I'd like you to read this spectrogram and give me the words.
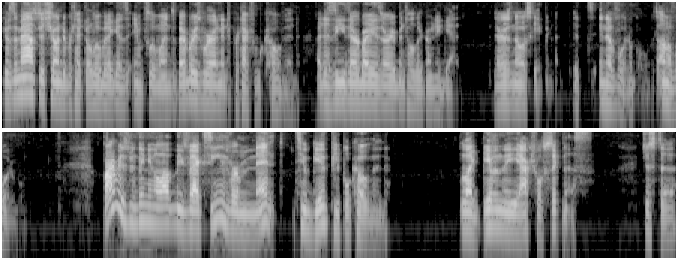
Because the mask is shown to protect a little bit against influenza, but everybody's wearing it to protect from COVID, a disease everybody's already been told they're going to get. There is no escaping it. It's unavoidable. It's unavoidable. Barbie's been thinking a lot of these vaccines were meant to give people COVID, like given the actual sickness, just to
